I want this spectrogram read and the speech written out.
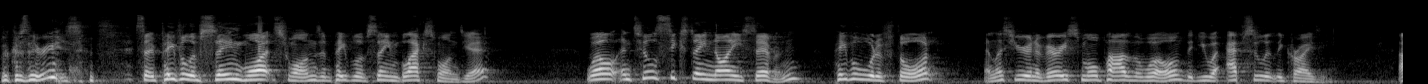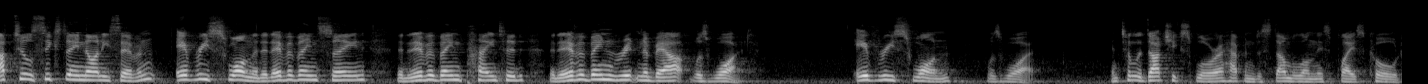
Because there is. so people have seen white swans and people have seen black swans, yeah? Well, until 1697, people would have thought, unless you're in a very small part of the world, that you were absolutely crazy. Up till 1697, every swan that had ever been seen, that had ever been painted, that had ever been written about was white. Every swan was white until a Dutch explorer happened to stumble on this place called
